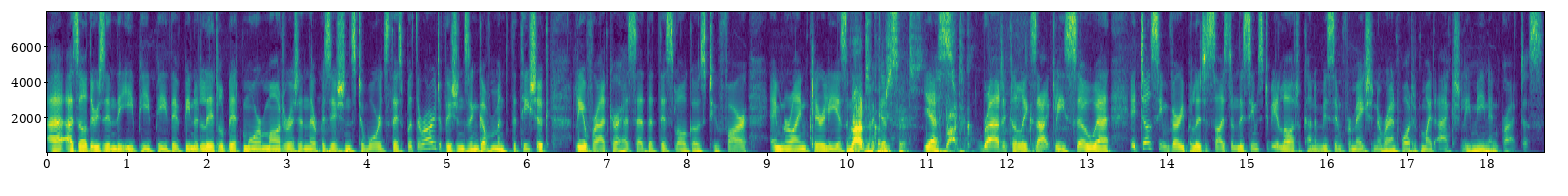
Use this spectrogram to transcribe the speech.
uh, as others in the EPP. They've been a little bit more moderate in their mm. positions towards this, but there are divisions in government. The Taoiseach, Leo Varadkar, has said that this law goes too far. Eamon Ryan clearly is an radical, advocate. Yes, radical. Radical, exactly. So uh, it does seem very politicised, and there seems to be a lot of kind of misinformation around what it might actually mean in practice.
